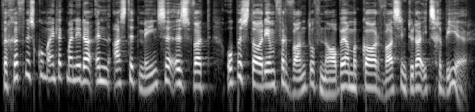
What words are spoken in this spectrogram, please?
vergifnis kom eintlik maar net daarin as dit mense is wat op 'n stadium verwant of naby aan mekaar was en toe daar iets gebeur.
